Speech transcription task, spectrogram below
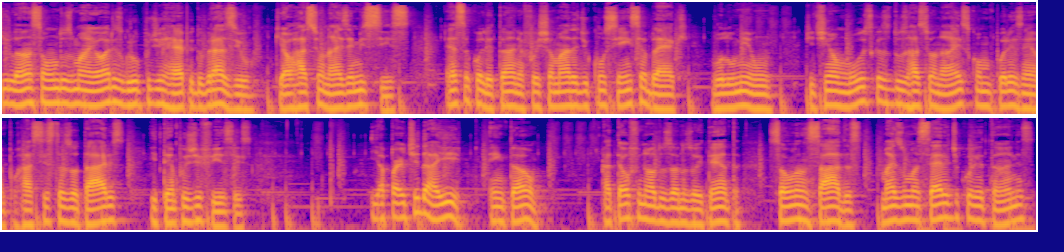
que lança um dos maiores grupos de rap do Brasil, que é o Racionais MCs. Essa coletânea foi chamada de Consciência Black, volume 1, que tinha músicas dos Racionais como, por exemplo, Racistas Otários e Tempos Difíceis. E a partir daí, então, até o final dos anos 80, são lançadas mais uma série de coletâneas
